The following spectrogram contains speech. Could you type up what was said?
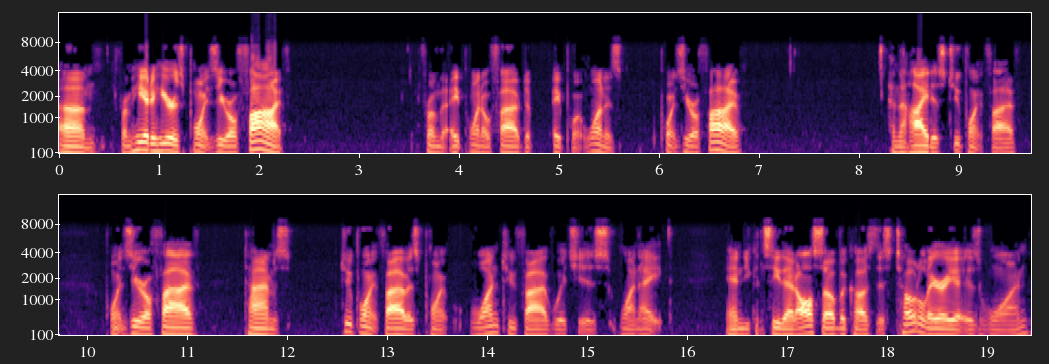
Um, from here to here is 0.05 from the 8.05 to 8.1 is 0.05, and the height is 2.5. 0.05 times 2.5 is 0.125, which is 1 8. And you can see that also because this total area is 1,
